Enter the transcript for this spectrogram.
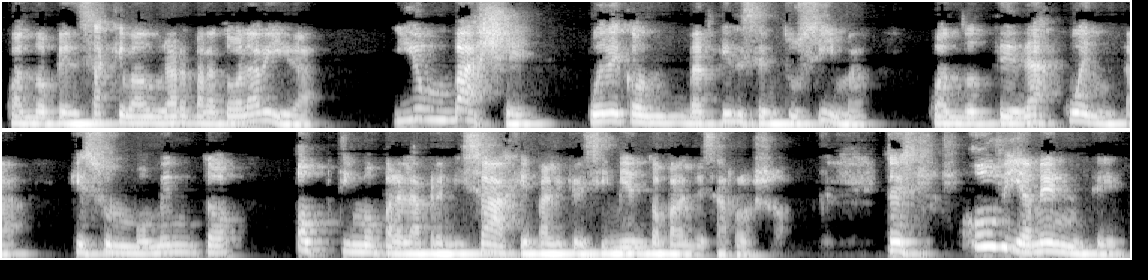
cuando pensás que va a durar para toda la vida. Y un valle puede convertirse en tu cima cuando te das cuenta es un momento óptimo para el aprendizaje, para el crecimiento, para el desarrollo. Entonces, obviamente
